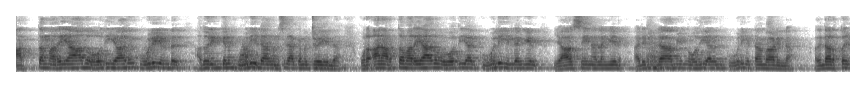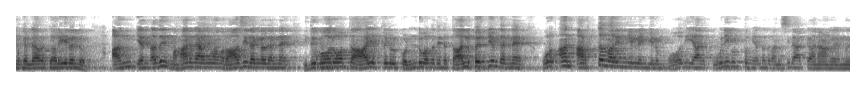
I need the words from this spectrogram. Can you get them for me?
അർത്ഥം അറിയാതെ ഓതിയാലും കൂലിയുണ്ട്. അതൊരിക്കലും കൂലിയില്ല എന്ന് മനസ്സിലാക്കാൻ പറ്റുകയില്ല. ഖുർആൻ അർത്ഥം അറിയാതെ ഓതിയാൽ കൂലിയില്ലെങ്കിൽ യാസീൻ അല്ലെങ്കിൽ അലിഫ്ലാമി അതിന് കൂലി കിട്ടാൻ പാടില്ല. അതിന്റെ അർത്ഥം നമുക്ക് എല്ലാവർക്കും അറിയില്ലല്ലോ. എന്നത് മഹാനരാജമാം റാസി തങ്ങൾ തന്നെ ഇതുപോലത്തെ ആയത്തുകൾ കൊണ്ടുവന്നതിന്റെ താല്പര്യം തന്നെ ഖുർആൻ അർത്ഥമറിഞ്ഞില്ലെങ്കിലും ഓതിയാൽ കൂലി കിട്ടും എന്നത് മനസ്സിലാക്കാനാണ് എന്ന്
